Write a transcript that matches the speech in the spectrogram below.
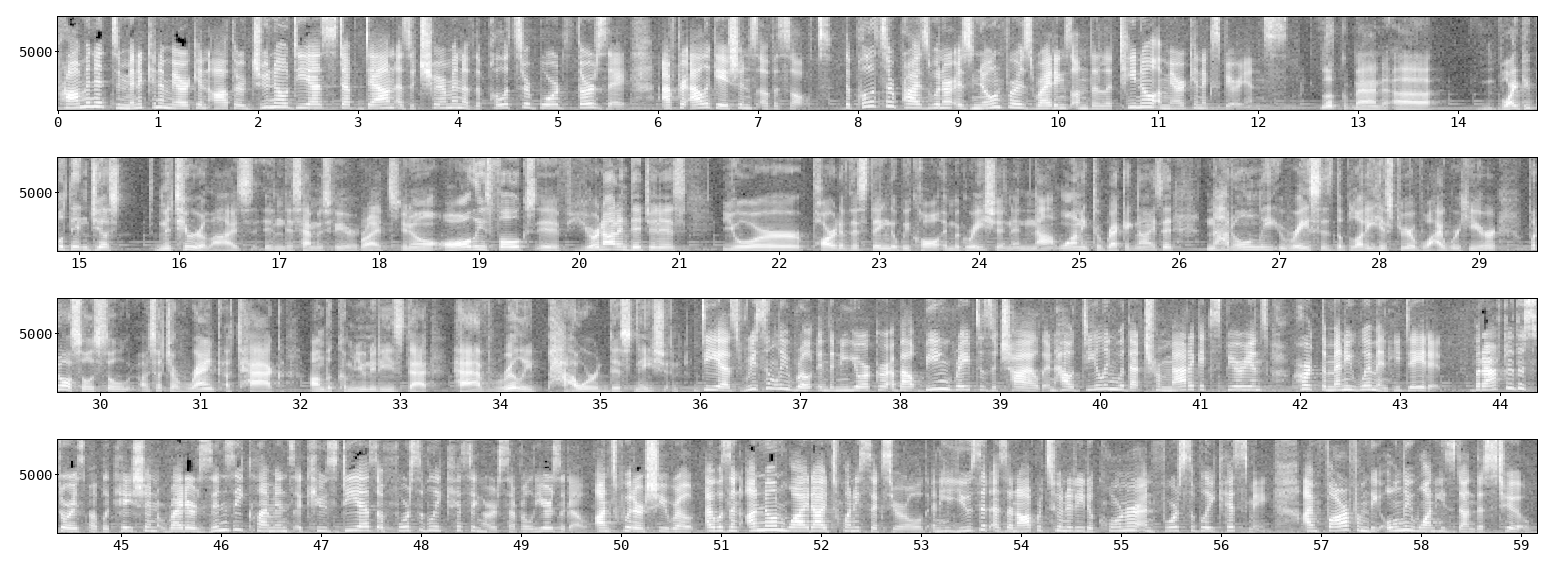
Prominent Dominican American author Junot Diaz stepped down as a chairman of the Pulitzer Board Thursday after allegations of assault. The Pulitzer Prize winner is known for his writings on the Latino American experience. Look, man, uh, white people didn't just materialize in this hemisphere. Right. You know, all these folks, if you're not indigenous, you're part of this thing that we call immigration and not wanting to recognize it not only erases the bloody history of why we're here but also is so uh, such a rank attack on the communities that have really powered this nation. Diaz recently wrote in the New Yorker about being raped as a child and how dealing with that traumatic experience hurt the many women he dated. But after the story's publication, writer Zinzi Clemmons accused Diaz of forcibly kissing her several years ago. On Twitter, she wrote, I was an unknown wide-eyed 26-year-old, and he used it as an opportunity to corner and forcibly kiss me. I'm far from the only one he's done this to.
